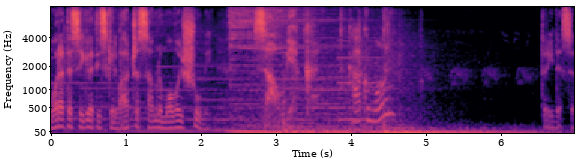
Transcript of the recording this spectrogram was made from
morate se igrati skrivača sa mnom u ovoj šumi. Zauvijek. Kako molim? 30,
